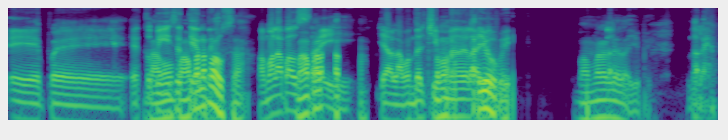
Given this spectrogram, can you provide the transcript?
eh, pues esto vamos, vamos a la pausa. Vamos a la pausa y, hablamos del chisme de la Yupi. Vamos a hablar de la Yupi. Dale.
